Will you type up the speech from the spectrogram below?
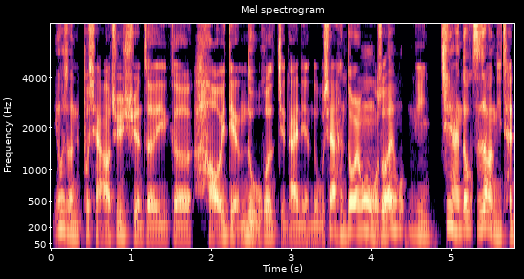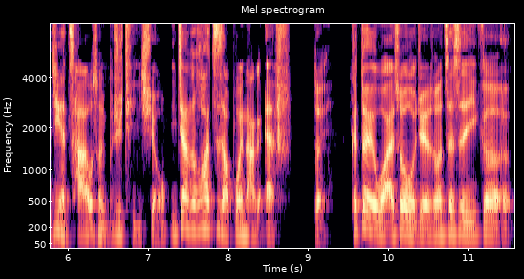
你为什么你不想要去选择一个好一点路或者简单一点路？现在很多人问我说，哎，你既然都知道你成绩很差，为什么你不去停休？你这样子的话，至少不会拿个 F。对。可对于我来说，我觉得说这是一个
